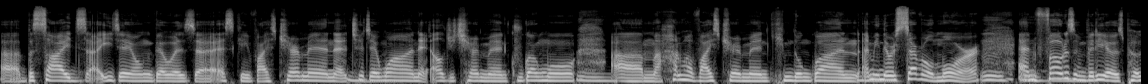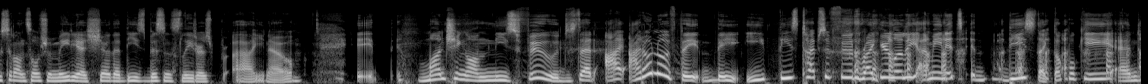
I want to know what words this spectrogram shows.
Uh, besides uh, Lee Jae-yong, there was uh, SK Vice Chairman uh, Choi Jae-won, LG Chairman Koo Kwang-mo, um, Hanwha Vice Chairman Kim Dong-kwan. I mean, there were several more. And photos and videos posted on social media show that these business leaders, uh, you know, it, munching on these foods that I, I don't know if they, they eat these types of food regularly. I mean, it's it, these like tteokbokki and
